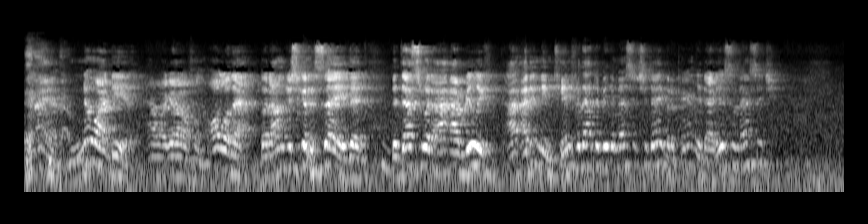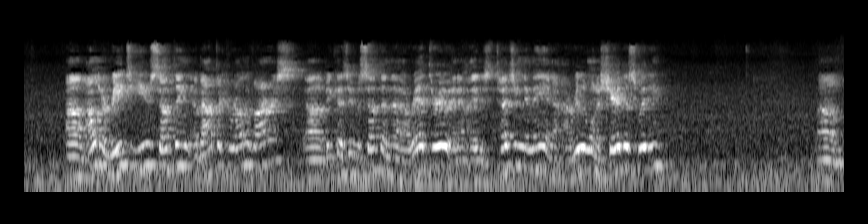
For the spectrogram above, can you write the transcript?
I have no idea how I got off on all of that, but I'm just going to say that, that that's what I, I really, I, I, didn't intend for that to be the message today, but apparently that is the message. Um, I want to read to you something about the coronavirus uh, because it was something that I read through and it was touching to me, and I really want to share this with you. Um,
